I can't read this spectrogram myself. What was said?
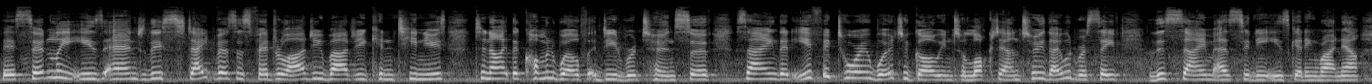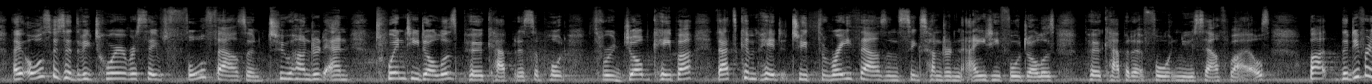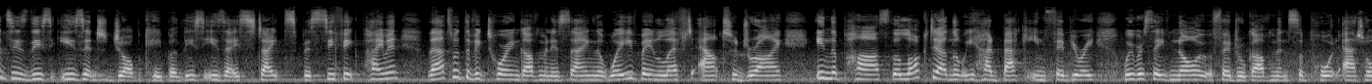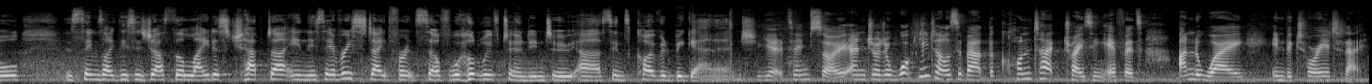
There certainly is, and this state versus federal argy-bargy continues. Tonight, the Commonwealth did return serve, saying that if Victoria were to go into lockdown too, they would receive the same as Sydney is getting right now. They also said that Victoria received $4,220 per capita support through JobKeeper. That's compared to $3,684 per capita for New South Wales. But the difference is this isn't JobKeeper. This is a state specific payment. That's what the Victorian government is saying that we've been left out to dry in the past. The lockdown that we had back in February, we received no federal government support at all. It seems like this is just the latest chapter in this every state for itself world we've turned into uh, since COVID began, Ange. Yeah, it seems so. And Georgia, what can you tell us about the contact tracing efforts underway in Victoria today?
